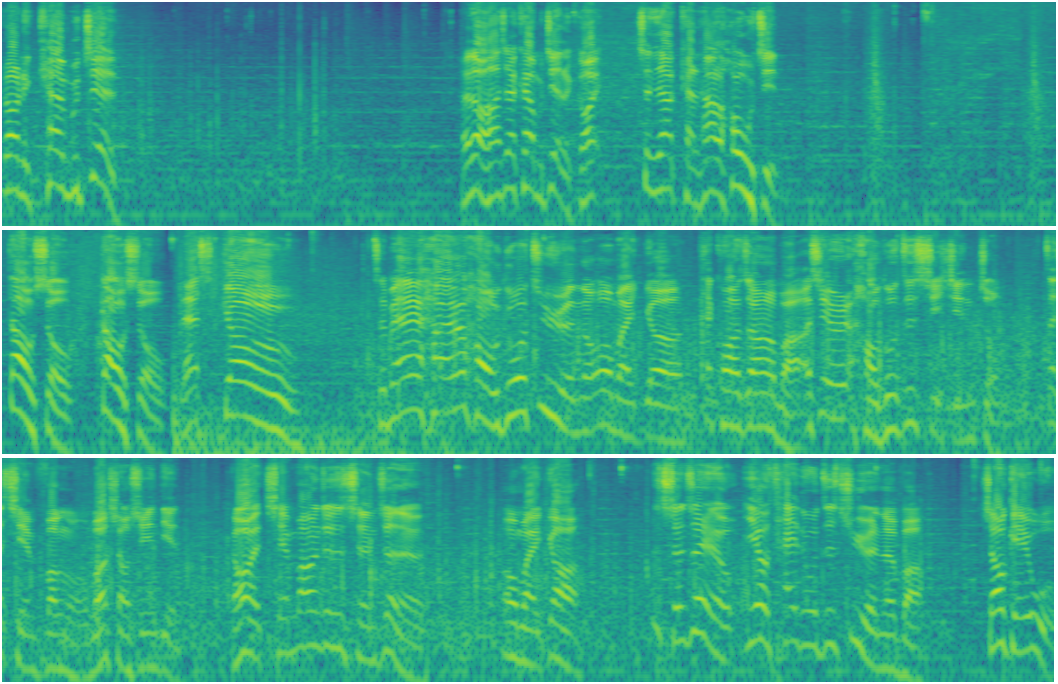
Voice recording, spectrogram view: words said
让你看不见。很好，他现在看不见了，赶快趁他砍他的后颈，到手，到手，Let's go。这边还有好多巨人哦！Oh my god，太夸张了吧！而且有好多只血型种在前方哦，我们要小心一点。赶快，前方就是城镇了。Oh my god，这城镇有也有太多只巨人了吧？交给我，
